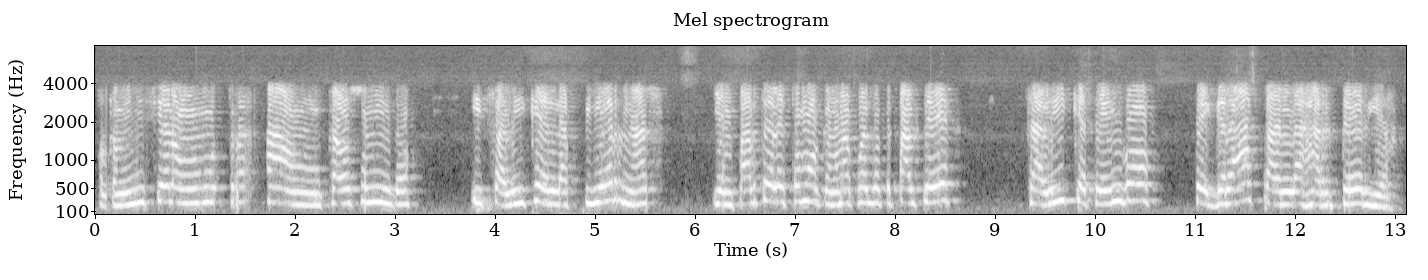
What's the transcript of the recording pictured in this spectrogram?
porque a mí me hicieron un ultrasound en Estados Unidos y salí que en las piernas y en parte del estómago, que no me acuerdo qué parte es, salí que tengo grasa en las arterias.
